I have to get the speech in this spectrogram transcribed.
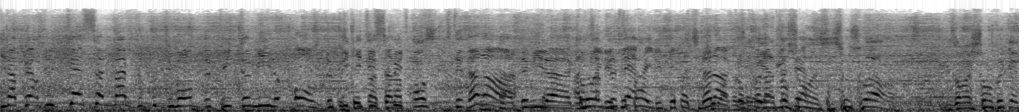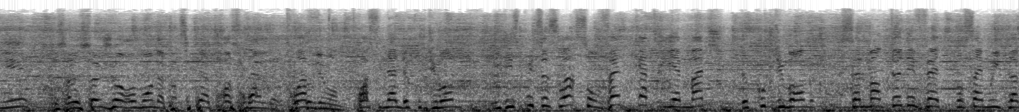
qui n'a perdu qu'un seul match de Coupe du Monde depuis 2011. Depuis qu'il face à la France C'était non, non, 2000 euh, Ah contre non, il n'était pas, il n'était pas Non, contre attention, hein, si ce soir ils ont la chance de gagner, ce sera le seul joueur au monde à participer à trois finales de Trois, Coupe du Monde. trois finales de Coupe du Monde. Il dispute ce soir son 24e match de Coupe du Monde. Seulement deux défaites pour Sam Whitlock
